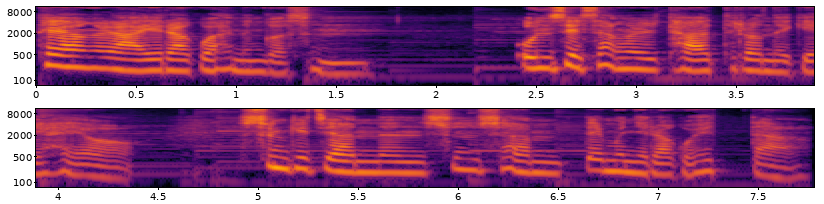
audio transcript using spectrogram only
태양을 아이라고 하는 것은 온 세상을 다 드러내게 하여 숨기지 않는 순수함 때문이라고 했다.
